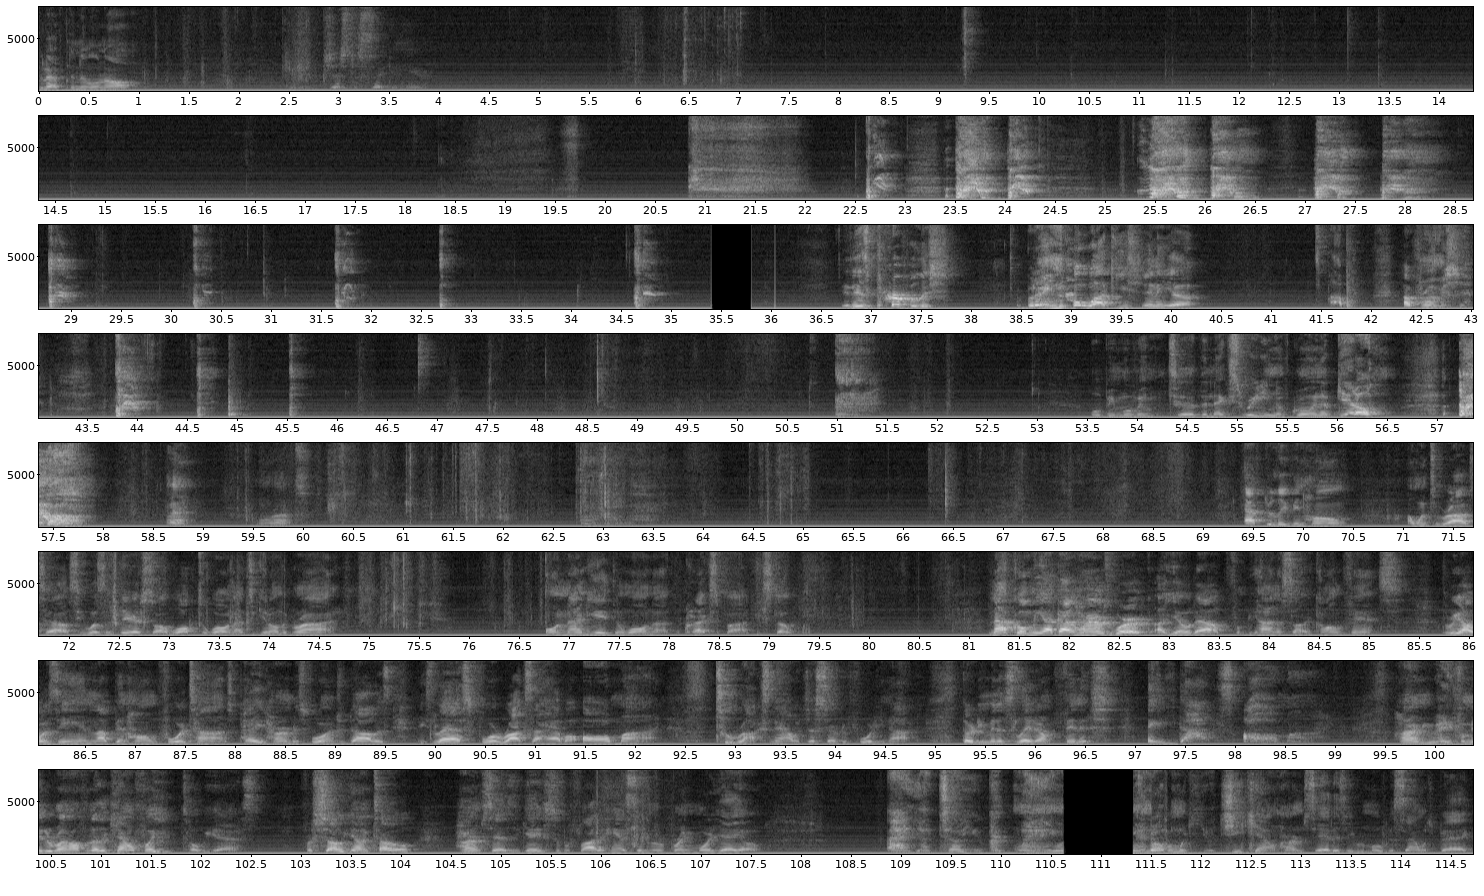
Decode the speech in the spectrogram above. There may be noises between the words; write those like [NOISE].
Good afternoon, all. Just a second here. It is purplish, but ain't [LAUGHS] no Waukesha in here. I, I promise you. [COUGHS] we'll be moving to the next reading of Growing Up Ghetto. Yeah. All right. After leaving home, I went to Rob's house. He wasn't there, so I walked to Walnut to get on the grind. On 98th and Walnut, the crack spot, East Oakland. Knock on me, I got Herm's work, I yelled out from behind the cyclone fence. Three hours in, and I've been home four times. Paid Herm his $400. These last four rocks I have are all mine. Two rocks now, just served a 40 knock. 30 minutes later, I'm finished. $80, all mine. Herm, you ready for me to run off another count for you? Toby asked. For sure, young Tobe. Herm says he gave Superfly the hand signal to bring more yayo. Hey, young Tobe, you could, man, you ain't off. I'm gonna give you a G count, Herm said as he removed a sandwich bag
